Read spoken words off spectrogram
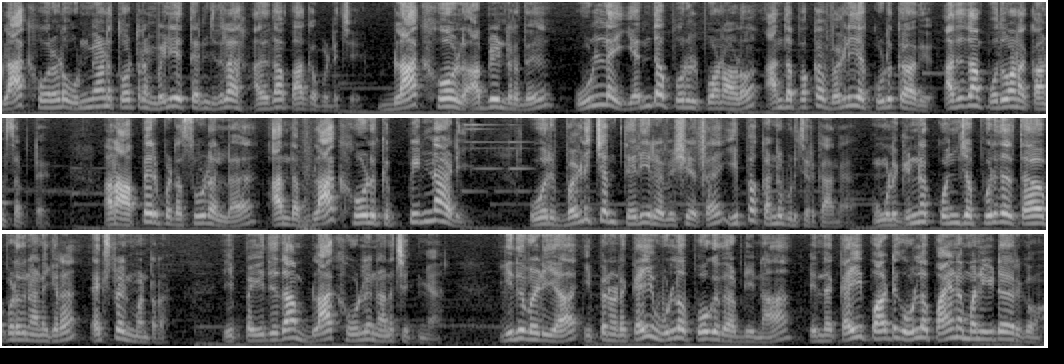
பிளாக் ஹோலோட உண்மையான தோற்றம் வெளியே தெரிஞ்சதுல அதுதான் பார்க்கப்பட்டுச்சு. பிளாக் ஹோல் அப்படின்றது உள்ள எந்த பொருள் போனாலும் அந்த பக்கம் வெளியே கொடுக்காது. அதுதான் பொதுவான கான்செப்ட் ஆனால் அப்பேற்பட்ட சூழல்ல அந்த பிளாக் ஹோலுக்கு பின்னாடி ஒரு வெளிச்சம் தெரியிற விஷயத்த இப்போ கண்டுபிடிச்சிருக்காங்க. உங்களுக்கு இன்னும் கொஞ்சம் புரிதல் தேவைப்படுதுன்னு நினைக்கிறேன். எக்ஸ்பிளைன் பண்ணுறேன் இப்போ இதுதான் பிளாக் ஹோல்னு நினச்சிக்கங்க. இது வழியாக இப்போ என்னோட கை உள்ளே போகுது அப்படின்னா இந்த கை பாட்டுக்கு உள்ளே பயணம் பண்ணிக்கிட்டே இருக்கும்.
